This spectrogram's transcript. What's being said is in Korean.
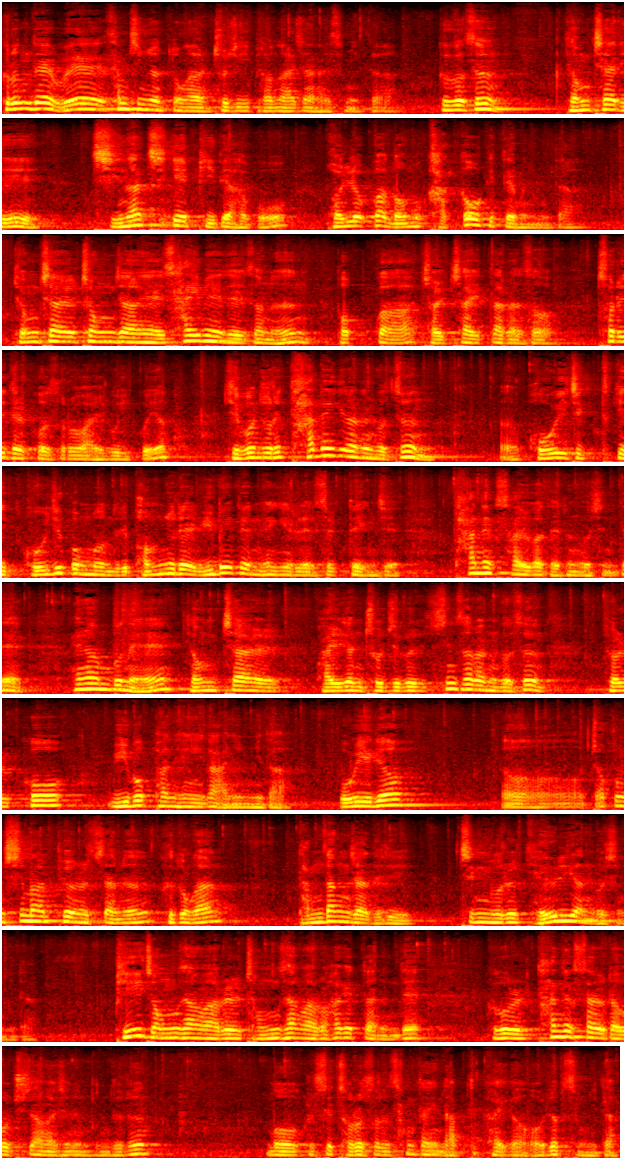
그런데 왜 30년 동안 조직이 변화하지 않았습니까? 그것은 경찰이 지나치게 비대하고 권력과 너무 가까웠기 때문입니다. 경찰청장의 사임에 대해서는 법과 절차에 따라서 처리될 것으로 알고 있고요. 기본적으로 탄핵이라는 것은 어, 고위직 특히 고위직 공무원들이 법률에 위배된 행위를 했을 때 이제 탄핵 사유가 되는 것인데 행안부 내 경찰 관련 조직을 신설하는 것은 결코 위법한 행위가 아닙니다. 오히려 어, 조금 심한 표현을 쓰자면 그동안 담당자들이 직무를 게을리한 것입니다. 비정상화를 정상화로 하겠다는데 그걸 탄핵 사유라고 주장하시는 분들은 뭐 글쎄 저로서는 상당히 납득하기가 어렵습니다.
